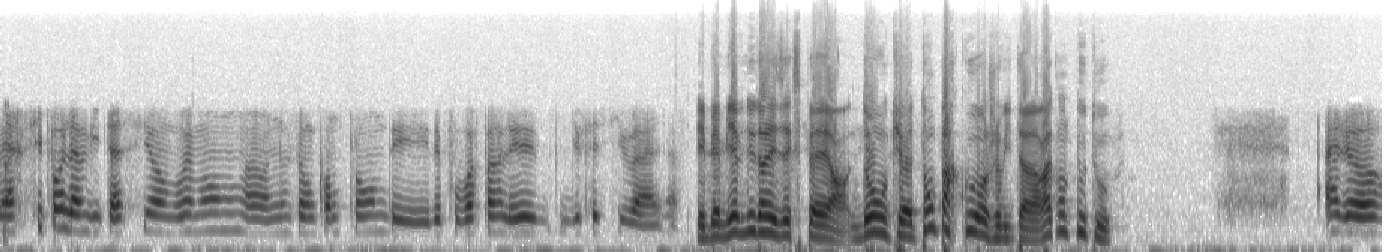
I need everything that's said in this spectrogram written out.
merci pour l'invitation. Vraiment, euh, nous sommes contents de, de, pouvoir parler du festival. Eh bien, bienvenue dans les experts. Donc, euh, ton parcours, Jovita, raconte-nous tout. Alors,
